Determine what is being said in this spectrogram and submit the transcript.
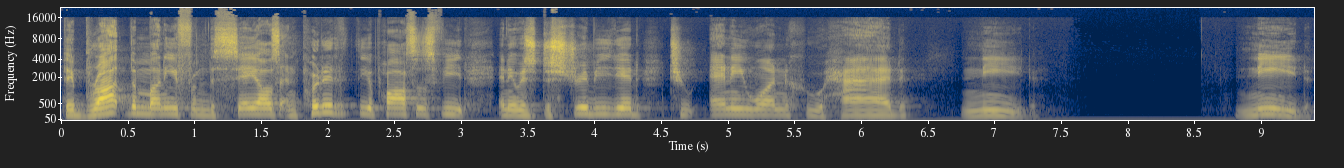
They brought the money from the sales and put it at the apostles' feet, and it was distributed to anyone who had need. Need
